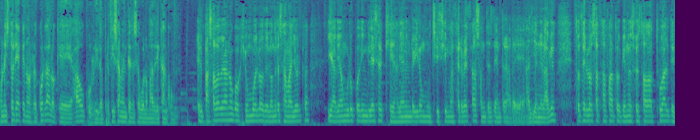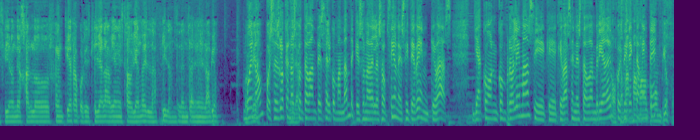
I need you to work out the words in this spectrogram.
Una historia que nos recuerda lo que ha ocurrido precisamente en ese vuelo Madrid-Cancún. El pasado verano cogí un vuelo de Londres a Mallorca y había un grupo de ingleses que habían bebido muchísimas cervezas antes de entrar eh, allí en el avión. Entonces los azafatos, viendo su estado actual, decidieron dejarlos en tierra porque es que ya la habían estado liando en la fila antes de entrar en el avión. Pues bueno, mira, pues es lo que nos contaba antes el comandante, que es una de las opciones. Si te ven que vas ya con, con problemas y que, que, vas en estado de embriaguez, no, pues directamente. Como un piojo.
